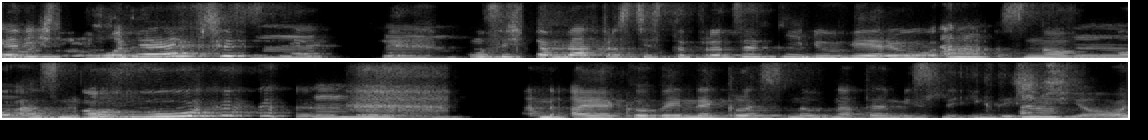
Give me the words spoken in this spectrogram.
nevíš, co bude, přesně. Mm. mm. Musíš tam dát prostě stoprocentní důvěru a znovu mm. a znovu. Mm. a, a jakoby neklesnout na té mysli, i když ano. jo,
